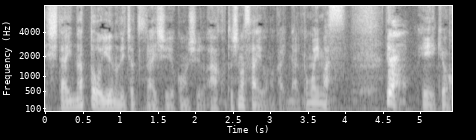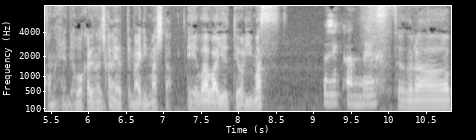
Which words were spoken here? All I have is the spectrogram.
したいなというのでちょっと来週今週のあ今年の最後の回になると思います。では、えー今日はこの辺でお別れの時間がやってまいりました、えー、わーわー言っておりますお時間です。さよなら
